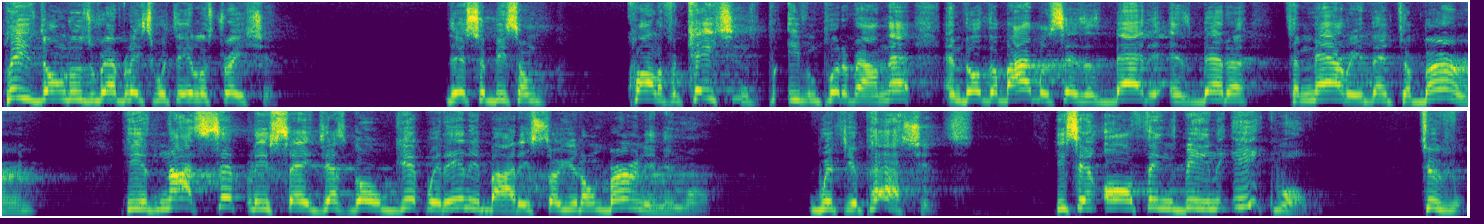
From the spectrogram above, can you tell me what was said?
Please don't lose revelation with the illustration. There should be some qualifications even put around that. And though the Bible says it's, bad, it's better to marry than to burn, he is not simply say just go get with anybody so you don't burn anymore with your passions. He said all things being equal to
